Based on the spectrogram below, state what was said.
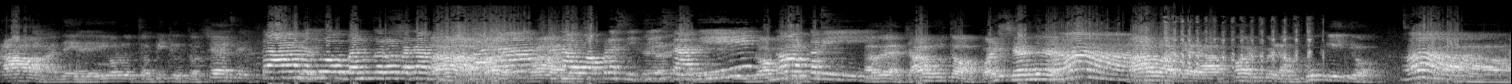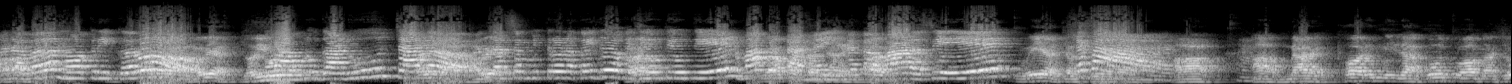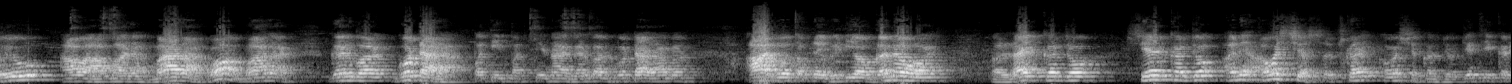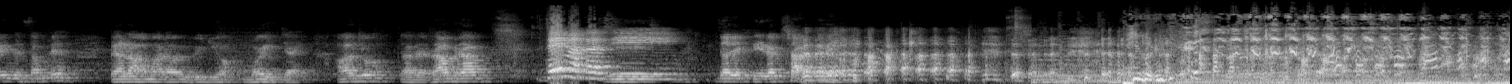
આ ને એ ઓલું તો બીજું તો છે જ. તો આ બધું બંધ કરો બધા હા, બકવાના. હા, અને હા. હવે આપણે સીધી સાદી નોકરી. હવે જાવું તો પડશે ને. હા. આવા ત્યારે આ ફોર્મ્યુલા મૂકી દો હા. અને હવે નોકરી કરો. હવે જોયું. આપણું ગાડું ચાલે. દર્શક મિત્રોને કહી દો કે જેવું તેવું તેલ વાપરતા નહીં. વાળ હશે. એ. હા. હા મારે ફોર્મ્યુલા ગોતવામાં જોયું, આવા અમારા મારા, હો, મારા ગરબર ગોટાળા પતિ પત્નીના ગરબર ગોટાળામાં આ જો તમને વીડિયો ગમ્યો હોય, તો લાઈક કરજો, શેર કરજો અને અવશ્ય સબસ્ક્રાઈબ અવશ્ય કરજો, જેથી કરીને તમને પહેલા અમારો વીડિયો મળી જાય. આવજો ત્યારે રામ રામ. જય માતાજી. દરેકની રક્ષા કરે.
